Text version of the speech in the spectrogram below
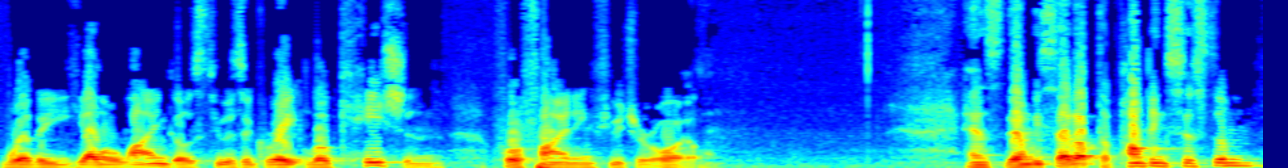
where the yellow line goes through is a great location for finding future oil. And then we set up the pumping system,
